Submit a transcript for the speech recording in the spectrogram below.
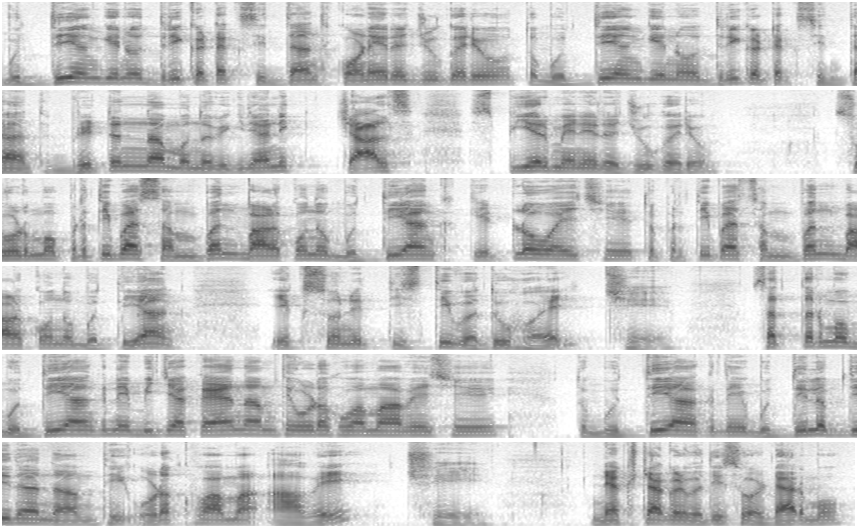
બુદ્ધિ અંગેનો દ્રિઘટક સિદ્ધાંત કોણે રજૂ કર્યો? તો બુદ્ધિ અંગેનો દ્રિઘટક સિદ્ધાંત બ્રિટનના મનોવૈજ્ઞાનિક ચાર્લ્સ સ્પિયરમેને રજૂ કર્યો. સોળમો, પ્રતિભા સંપન્ન બાળકોનો બુદ્ધિઆંક કેટલો હોય છે? તો પ્રતિભા સંપન્ન બાળકોનો બુદ્ધિઆંક એકસો ને ત્રીસથી વધુ હોય છે. સત્તરમો બુદ્ધિઆંકને બીજા કયા નામથી ઓળખવામાં આવે છે? તો બુદ્ધિઆંકને બુદ્ધિલબ્ધિના નામથી ઓળખવામાં આવે છે. નેક્સ્ટ આગળ વધીશું અઢારમો,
